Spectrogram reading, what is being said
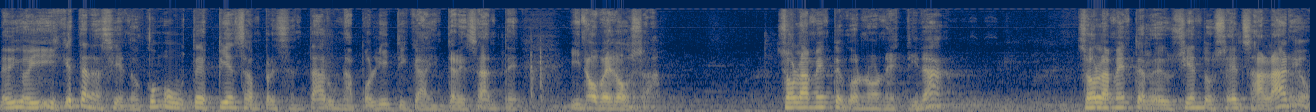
le digo, ¿y, qué están haciendo? ¿Cómo ustedes piensan presentar una política interesante y novedosa? ¿Solamente con honestidad? ¿Solamente reduciéndose el salario?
